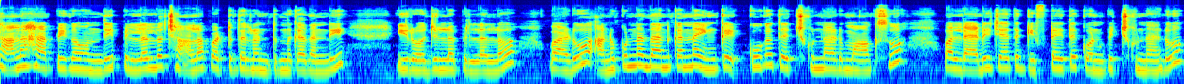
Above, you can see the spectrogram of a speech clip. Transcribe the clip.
చాలా హ్యాపీగా ఉంది. పిల్లల్లో చాలా పట్టుదల ఉంటుంది కదండి ఈ రోజుల్లో పిల్లల్లో. వాడు అనుకున్న దానికన్నా ఇంకా ఎక్కువగా తెచ్చుకున్నాడు మార్క్స్ వాళ్ళ డాడీ చేత గిఫ్ట్ అయితే కొనిపించుకున్నాడు.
